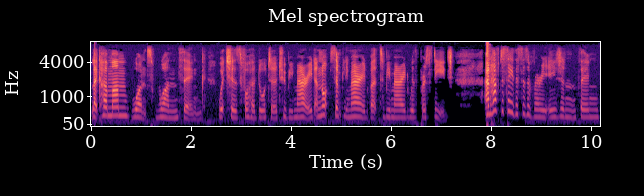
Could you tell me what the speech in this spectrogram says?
Like her mum wants one thing, which is for her daughter to be married, and not simply married, but to be married with prestige. And have to say, this is a very Asian thing,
